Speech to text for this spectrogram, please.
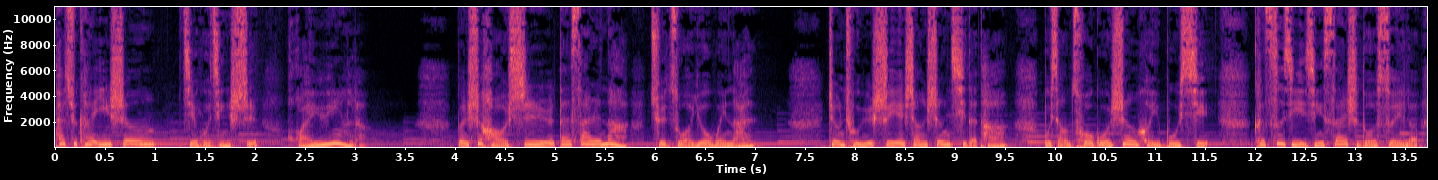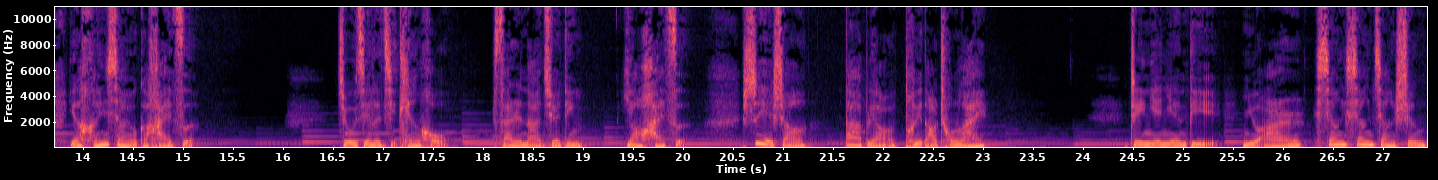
他去看医生，结果竟是怀孕了。本是好事，但萨日娜却左右为难。正处于事业上升期的她，不想错过任何一部戏，可自己已经三十多岁了，也很想有个孩子。纠结了几天后，萨日娜决定要孩子，事业上大不了推倒重来。这一年年底，女儿香香降生，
